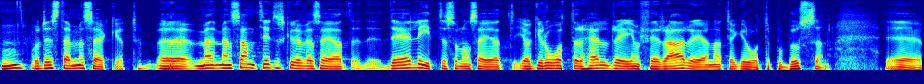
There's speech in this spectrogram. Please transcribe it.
Mm, och det stämmer säkert. Eh, Men, men samtidigt skulle jag vilja säga att det är lite som de säger att jag gråter hellre i en Ferrari än att jag gråter på bussen. Eh,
